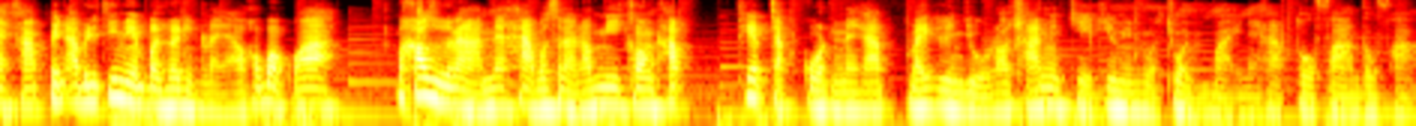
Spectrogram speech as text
นะครับ เป็น ability name เปิดเทิร์นอีกแล้ว เขาบอกว่าเมื่อเข้าสู่สนามเนี่ยหากบนสนามเรามีกองทัพเทียบจากกลนะครับ ใบอื่นอยู่เราชาร์จหนึ่งเกตที่อยู่ในหน่วยจวนหนึ่งใบนะครับ ตัวฟาร์มตัวฟาร์ม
